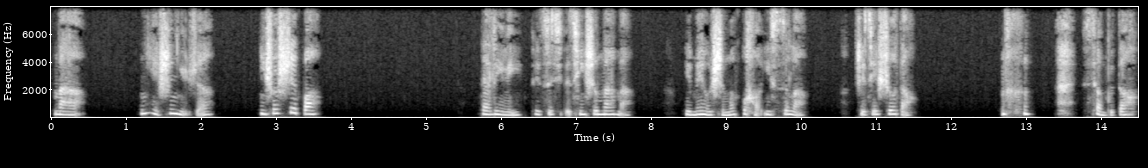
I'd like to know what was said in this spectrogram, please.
妈，你也是女人，你说是不？戴丽丽对自己的亲生妈妈也没有什么不好意思了，直接说道：“哼 想不到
